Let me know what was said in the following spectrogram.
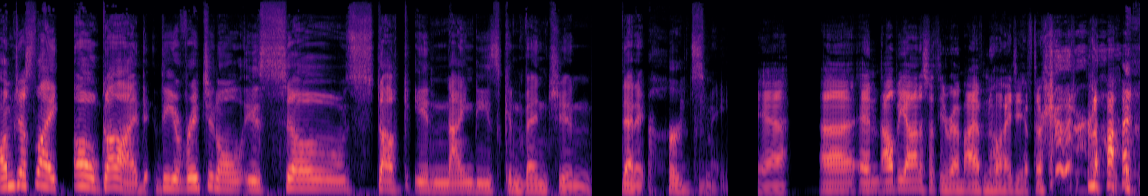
I'm just like, oh god, the original is so stuck in '90s convention that it hurts me. Yeah. Uh, and I'll be honest with you, Rem, I have no idea if they're good or not.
